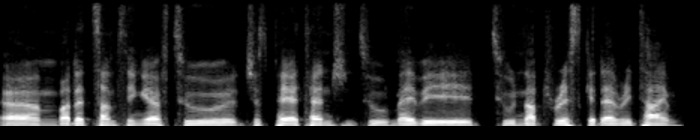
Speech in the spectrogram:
um, but it's something you have to just pay attention to. Maybe to not risk it every time.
